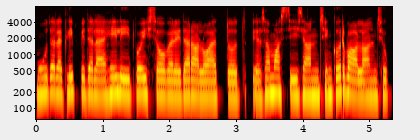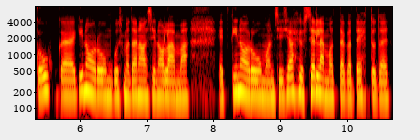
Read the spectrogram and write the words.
muudele klippidele helid, voice over'id ära loetud ja samas siis on siin kõrval on sihuke uhke kinoruum, kus me täna siin oleme. et kinoruum on siis jah, just selle mõttega tehtud, et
